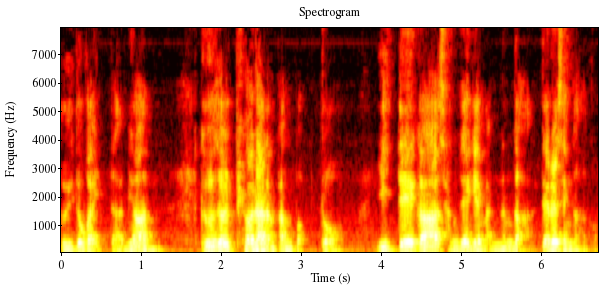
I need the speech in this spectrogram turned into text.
의도가 있다면 그것을 표현하는 방법도 이때가 상대에게 맞는가 때를 생각하고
